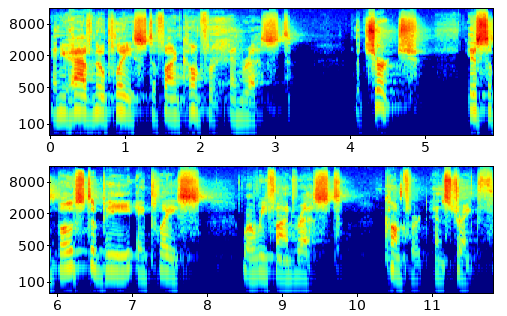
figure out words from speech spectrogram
and you have no place to find comfort and rest. The church is supposed to be a place where we find rest, comfort, and strength.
